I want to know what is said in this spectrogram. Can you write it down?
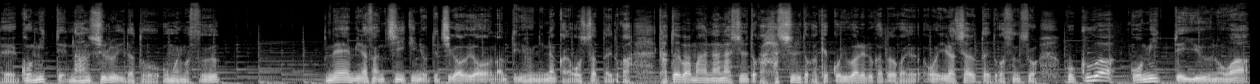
えー、ゴミって何種類だと思います？ね皆さん地域によって違うよなんていうふうになんかおっしゃったりとか例えばまあ7種類とか8種類とか結構言われる方とかいらっしゃったりとかするんですよ。僕はゴミっていうのは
